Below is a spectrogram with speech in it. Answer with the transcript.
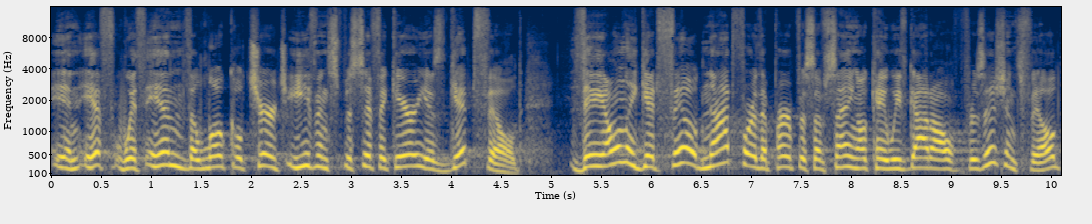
And if within the local church, even specific areas get filled, they only get filled not for the purpose of saying, okay, we've got all positions filled.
